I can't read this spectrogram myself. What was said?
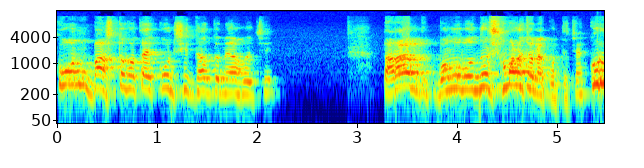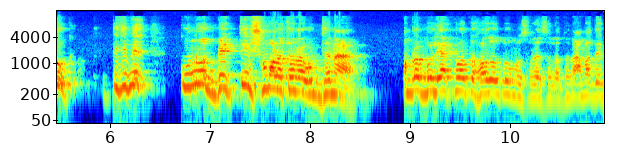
কোন বাস্তবতায় কোন সিদ্ধান্ত নেওয়া হয়েছে? তারা বঙ্গবন্ধুর সমালোচনা করতে চায়, করুক। পৃথিবীর কোনো ব্যক্তির সমালোচনা ঊর্ধ্বে না। আমরা বলি একমাত্র হজরত মোহাম্মদ আমাদের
